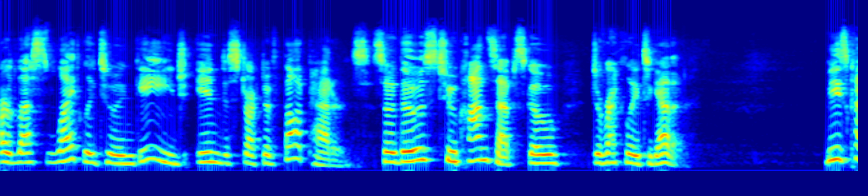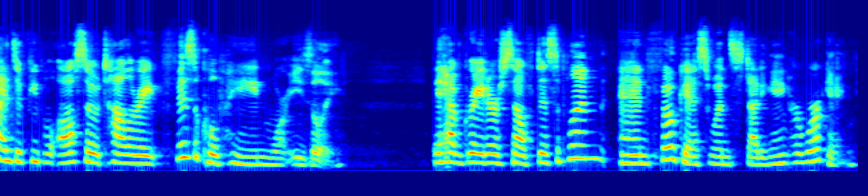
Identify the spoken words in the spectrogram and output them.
are less likely to engage in destructive thought patterns. So, those two concepts go directly together. These kinds of people also tolerate physical pain more easily. They have greater self discipline and focus when studying or working,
